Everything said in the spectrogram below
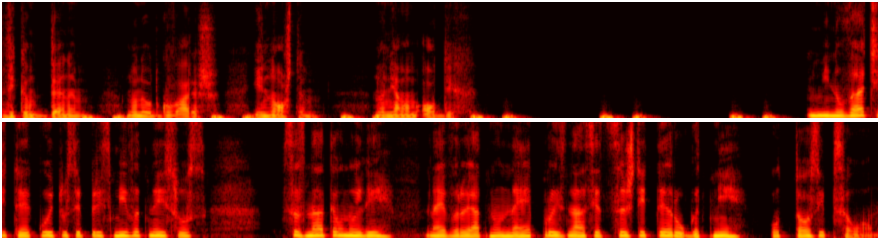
викам денем, но не отговаряш, и нощем, но нямам отдих. Минувачите, които се присмиват на Исус, съзнателно или най-вероятно не, произнасят същите ругатни от този псалом.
